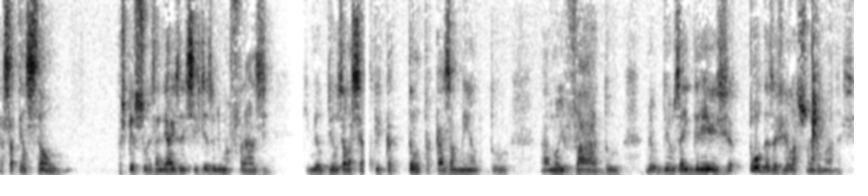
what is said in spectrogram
essa atenção das pessoas. Aliás, esses dias eu li uma frase que, meu Deus, ela se aplica tanto a casamento, a noivado, meu Deus, a igreja, todas as relações humanas.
